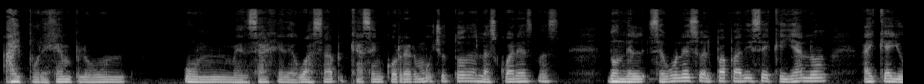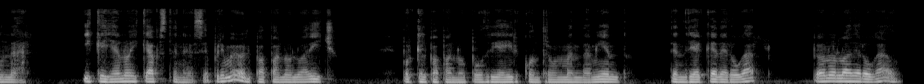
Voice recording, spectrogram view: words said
Hay, por ejemplo, un, un mensaje de WhatsApp que hacen correr mucho todas las cuaresmas, donde según eso el Papa dice que ya no hay que ayunar, y que ya no hay que abstenerse. Primero el Papa no lo ha dicho, porque el Papa no podría ir contra un mandamiento, tendría que derogarlo, pero no lo ha derogado.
